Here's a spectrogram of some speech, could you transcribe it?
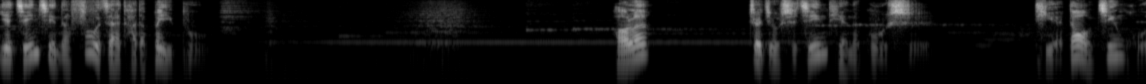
也紧紧地附在他的背部。好了，这就是今天的故事，《铁道惊魂》。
